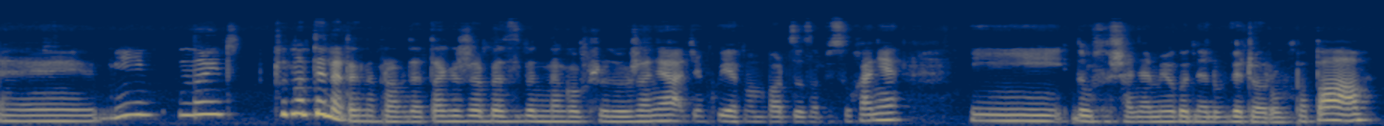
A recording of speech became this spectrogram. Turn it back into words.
E, I, no i to na tyle tak naprawdę, także bez zbędnego przedłużenia. Dziękuję Wam bardzo za wysłuchanie i do usłyszenia miłego dnia lub wieczoru. Pa, pa!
